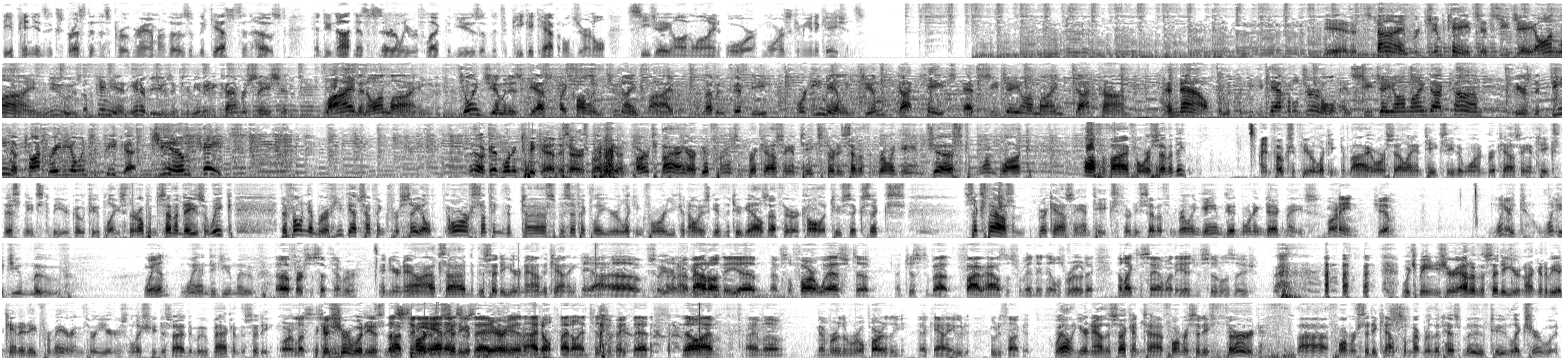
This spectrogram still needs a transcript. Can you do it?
The opinions expressed in this program are those of the guests and host and do not necessarily reflect the views of the Topeka Capital Journal, CJ Online, or Morris Communications. It's time for Jim Cates at CJ Online. News, opinion, interviews, and community conversation. Live and online. Join Jim and his guests by calling 295-1150 or emailing jim.cates at cjonline.com. And now, from the Topeka Capital Journal and cjonline.com, here's the Dean of Talk Radio in Topeka, Jim Cates. Well, good morning, Topeka. This hour is brought to you in part by our good friends at Brickhouse Antiques, 37th and Burlingame, just one block off of I-470. And folks, if you're looking to buy or sell antiques, either one, Brickhouse Antiques, this needs to be your go-to place. They're open seven days a week. Their phone number, if you've got something for sale or something that uh, specifically you're looking for, you can always give the two gals out there a call at 266 6000 Brickhouse Antiques, 37th and Burlingame. Good morning, Doug Mays. Good morning, Jim. When did when did you move? When? When did you move? Uh, first of September. And you're now outside the city. You're now in the county. Yeah. Uh, So you're not I'm out on the. Uh, I'm so far west. Uh, just about five houses from Indian Hills Road. I, I like to say I'm on the edge of civilization. Which means you're out of the city. You're not going to be a candidate for mayor in three years unless you decide to move back in the city. Or unless the Because city, Sherwood is not city part of the city of that area, and I don't. I don't anticipate that. No, I'm. I'm a member of the rural part of the uh, county. Who'd, have thunk it? Well, you're now the second uh, former city, third uh, former city council member that has moved to Lake Sherwood.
